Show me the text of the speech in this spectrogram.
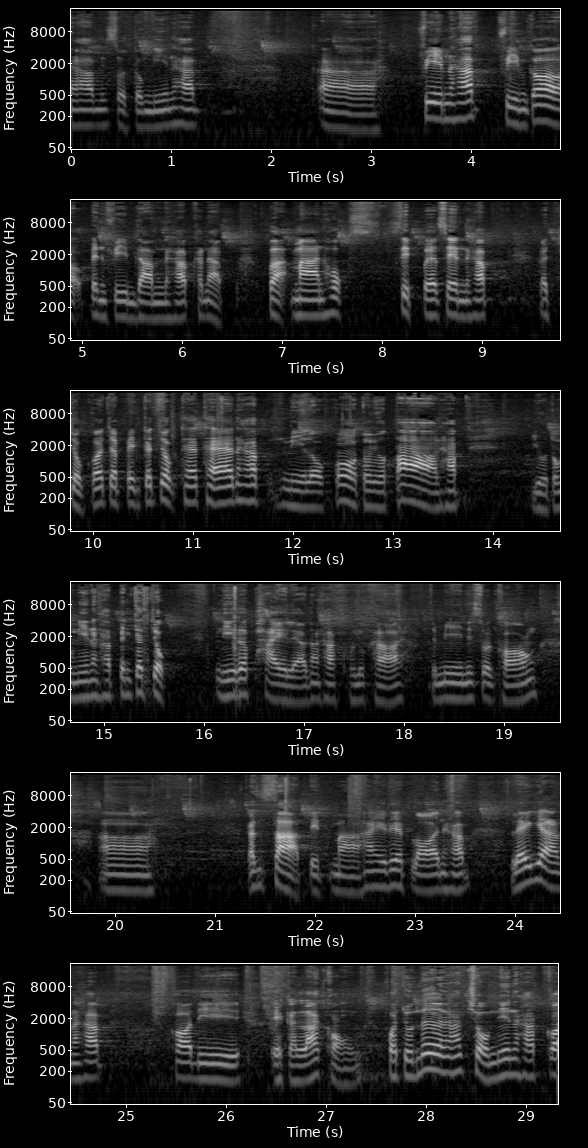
นะครับ ในส่วนตรงนี้นะครับฟิล์มนะครับ ฟิล์มก็เป็นฟิล์มดำนะครับ ขนาดประมาณ 60%นะครับ กระจกก็จะเป็นกระจกแท้ๆนะครับ มีโลโก้โตโยต้านะครับ อยู่ตรงนี้นะครับ เป็นกระจกนิรภัยแล้วนะครับ คุณลูกค้า จะมีในส่วนของอกันศาสตร์ติดมาให้เรียบร้อยนะครับ และอีกอย่างนะครับข้อดีเอกลักษณ์ของ f o r t u n e r นะครับโฉมนี้นะครับก็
